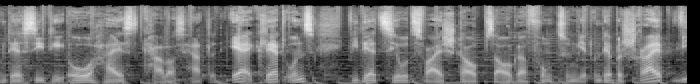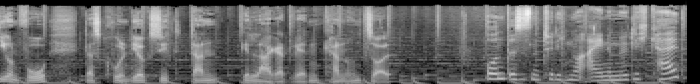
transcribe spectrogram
und der CTO heißt Carlos Hertel. Er erklärt uns, wie der CO2-Staubsauger funktioniert und er beschreibt, wie und wo das Kohlendioxid dann gelagert werden kann und soll. Und es ist natürlich nur eine Möglichkeit,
